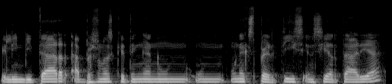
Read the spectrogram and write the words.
el invitar a personas que tengan un, un, un expertise en cierta área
